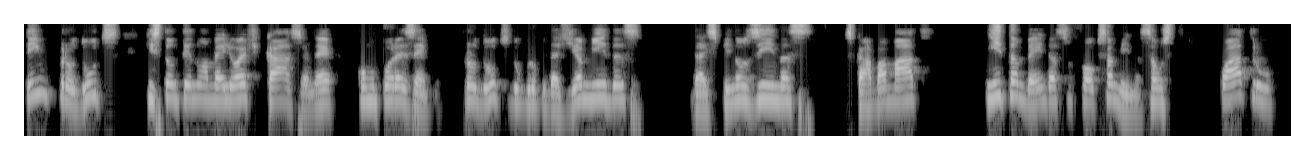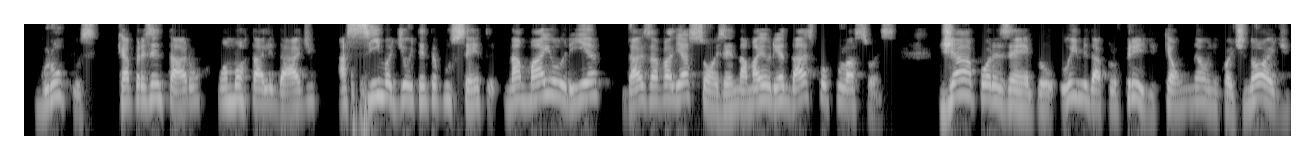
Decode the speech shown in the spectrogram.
Tem produtos que estão tendo uma melhor eficácia, né? como por exemplo, produtos do grupo das diamidas, das espinosínas, os carbamatos, e também da sulfoxamina. São os quatro grupos que apresentaram uma mortalidade acima de 80% na maioria das avaliações, né, na maioria das populações. Já, por exemplo, o imidacloprid, que é um neonicotinoide,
